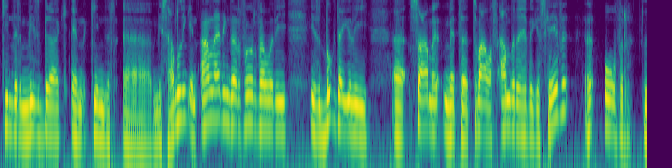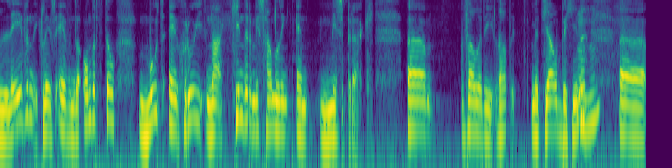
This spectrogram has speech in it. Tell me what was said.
kindermisbruik en kindermishandeling. En aanleiding daarvoor, Valerie, is een boek dat jullie uh, samen met twaalf anderen hebben geschreven over leven. Ik lees even de ondertitel: Moed en groei na kindermishandeling en misbruik. Ehm, Valerie, laat ik met jou beginnen. Mm -hmm.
